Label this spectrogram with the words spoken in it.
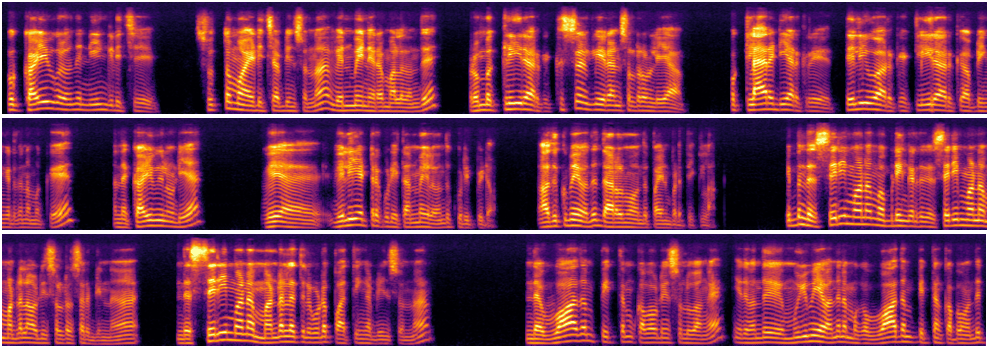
இப்போ கழிவுகள் வந்து நீங்கிடுச்சு, சுத்தமாயிடுச்சு அப்படின்னு சொன்னா, வெண்மை நிறம் அல்லது வந்து ரொம்ப கிளியரா இருக்கு. கிறிஸ்டல் கிளியரான்னு சொல்றோம் இல்லையா? இப்போ கிளாரிட்டியா இருக்கு, தெளிவா இருக்கு, கிளியரா இருக்கு அப்படிங்கிறது நமக்கு அந்த கழிவுகளுடைய வெ வெளியேற்றக்கூடிய தன்மைகளை வந்து குறிப்பிடும். அதுக்குமே வந்து தாராளமாக வந்து பயன்படுத்திக்கலாம். இப்போ இந்த செரிமானம் அப்படிங்கிறது செரிமான மண்டலம் அப்படின்னு சொல்றோம் சார் அப்படின்னா, இந்த செரிமான மண்டலத்தில் கூட பார்த்தீங்க அப்படின்னு சொன்னா, இந்த வாதம், பித்தம், கபம் அப்படின்னு சொல்லுவாங்க. இது வந்து முழுமையா வந்து நமக்கு வாதம், பித்தம், கபம் வந்து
